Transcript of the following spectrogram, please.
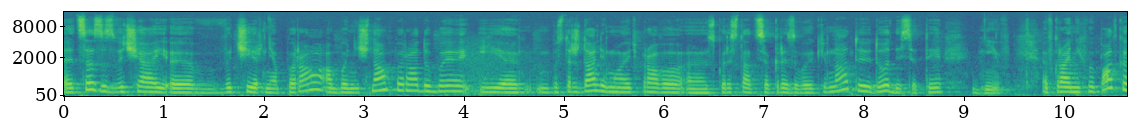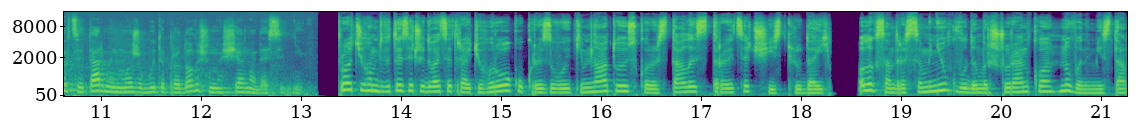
Е, Це зазвичай е, вечірня пора або нічна пора доби, і е, постраждалі мають право скористатися кризовою кімнатою до 10 днів. В крайніх випадках цей термін може бути продовжено ще на 10 днів. Протягом 2023 року кризовою кімнатою скористались 36 людей. Олександра Семенюк, Володимир Щуренко. Новини міста.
